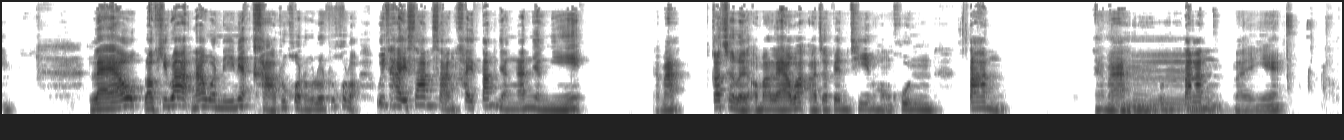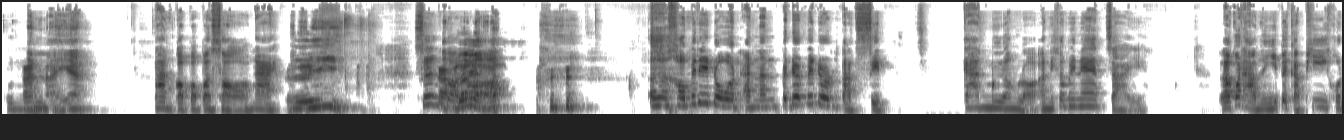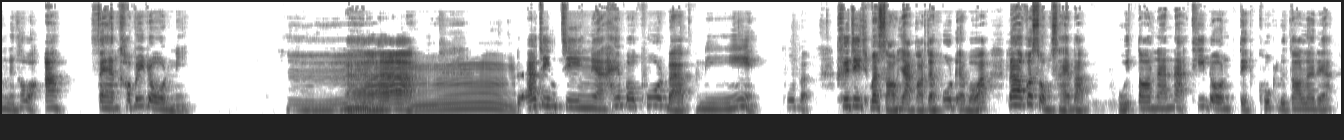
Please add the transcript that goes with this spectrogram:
แล้วเราคิดว่าณวันนี้เนี่ยข่าวทุกคนรู้ทุกคนบอกวิไทยสร้างสารรค์ใครตั้งอย่างนั้นอย่างนี้เห็นไหมก็เฉลยออกมาแล้วว่าอาจจะเป็นทีมของคุณตั้นใช่ไหมอืมคุณตั้นอะไรอย่างเงี้ยคุณตั้นไหนอะ ตั้นกปปสไงเฮ้ยซึ่งกลับตอนมาแล้วแรเหรกอเออ เขาไม่ได้โดน อันนั้นไม่ได้ไม่โดนตัดสิทธิ์การเมืองเหรอ อันนี้ก็ไม่แน่ใจ เราก็ถามอย่างนี้ไปกับพี่คนหนึ่งเขาบอกอ้าวแฟนเขาไม่โดนนี่อืมอ่าอืมแล้วจริง ๆ เนี่ย ให้โบพูดแบบนี้ พูดแบบ คือจริงๆมันสองอย่างก่อนจะพูดเนี่ยบอกว่า แล้วเราก็สงสัยแบบ อุยตอนนั้นน่ะ ที่โดนติดคุกหรือตอนอะไรเนี่ย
